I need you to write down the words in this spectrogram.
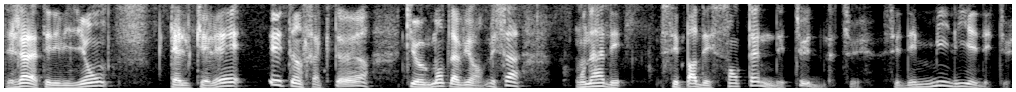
déjà la télévision telle qu'elle est est un facteur qui augmente la violence. Mais ça, on a des, c'est pas des centaines d'études là-dessus, c'est des milliers d'études.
